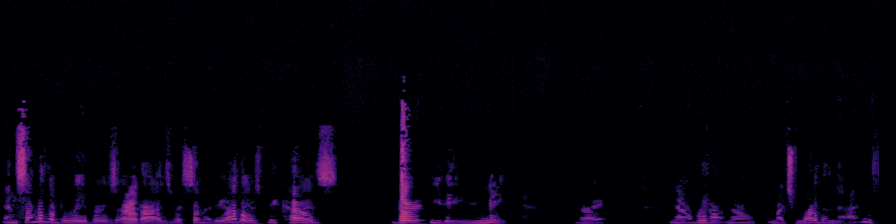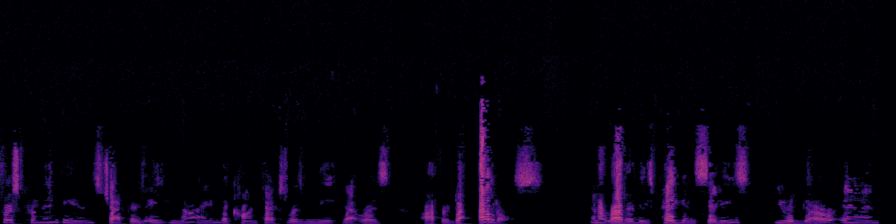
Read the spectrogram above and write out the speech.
And some of the believers are at odds with some of the others because they're eating meat, right? Now, we don't know much more than that. In 1 Corinthians chapters 8 and 9, the context was meat that was offered to idols in a lot of these pagan cities, you would go and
